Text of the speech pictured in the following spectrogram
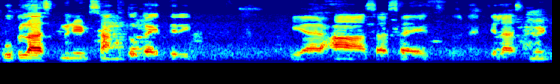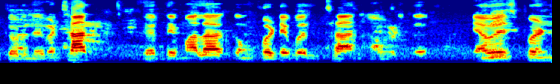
खूप लास्ट मिनिट सांगतो काहीतरी की यार हा असं असं आहे नाही ते लास्ट मिनिट करून दे पण छान करते मला कम्फर्टेबल छान आवडतं यावेळेस पण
